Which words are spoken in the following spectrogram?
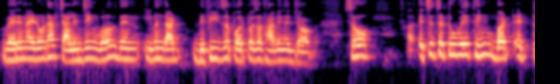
wherein i don't have challenging work then even that defeats the purpose of having a job. So uh, it's it's a two way thing but it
